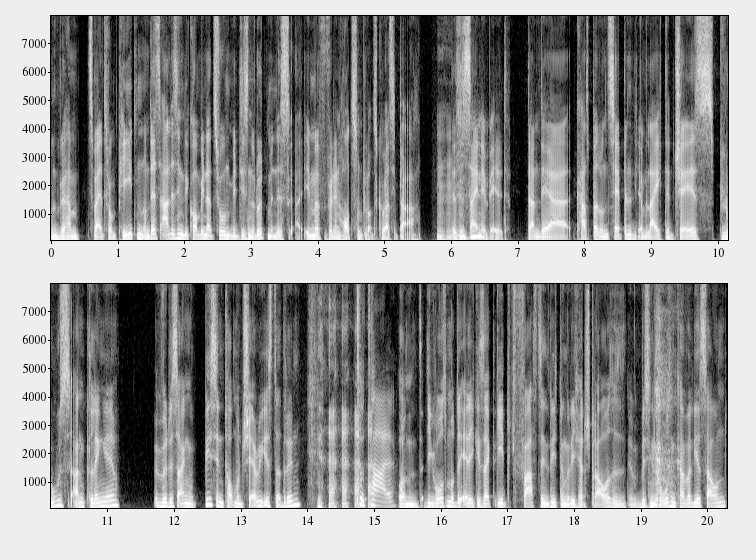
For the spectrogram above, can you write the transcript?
Und wir haben zwei Trompeten und das alles in der Kombination mit diesen Rhythmen ist immer für den Hotzenplotz quasi da. Das ist seine Welt. Dann der Kasperl und Seppel, die haben leichte Jazz-Blues-Anklänge. Ich würde sagen, ein bisschen Tom und Jerry ist da drin. Total. Und die Großmutter, ehrlich gesagt, geht fast in Richtung Richard Strauss, ein bisschen Rosenkavalier-Sound.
